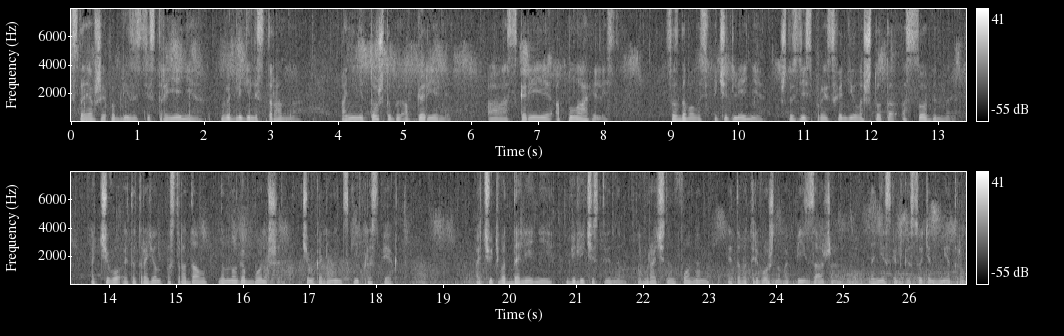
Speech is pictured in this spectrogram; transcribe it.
Стоявшие поблизости строения выглядели странно. Они не то чтобы обгорели, а скорее оплавились. Создавалось впечатление, что здесь происходило что-то особенное, отчего этот район пострадал намного больше, чем Калининский проспект. А чуть в отдалении, величественным и мрачным фоном этого тревожного пейзажа на несколько сотен метров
